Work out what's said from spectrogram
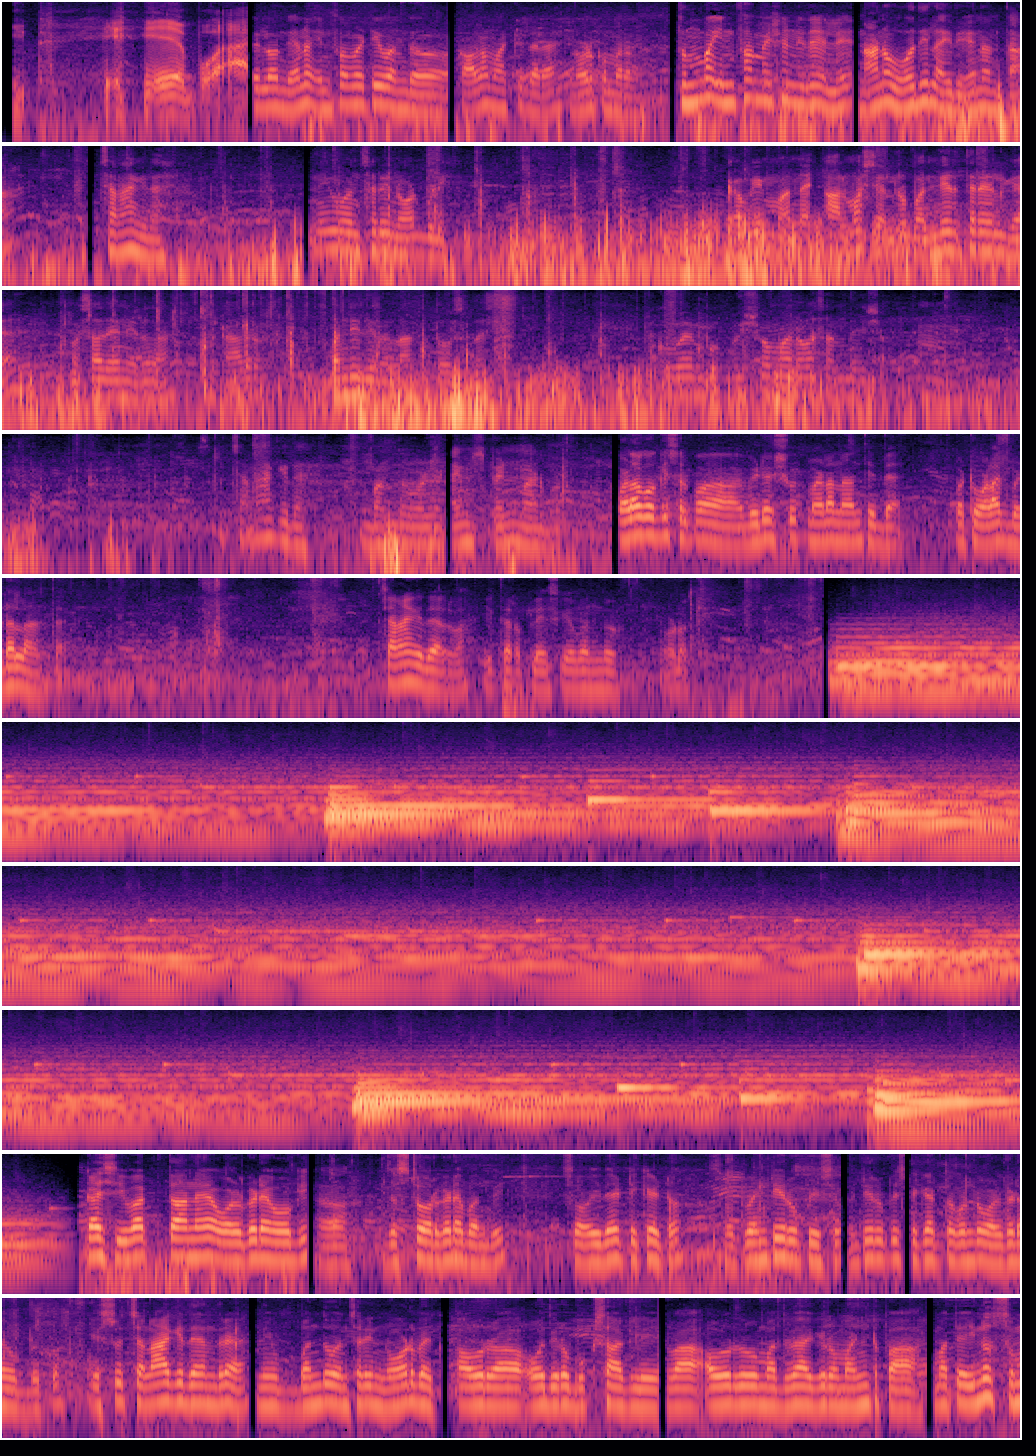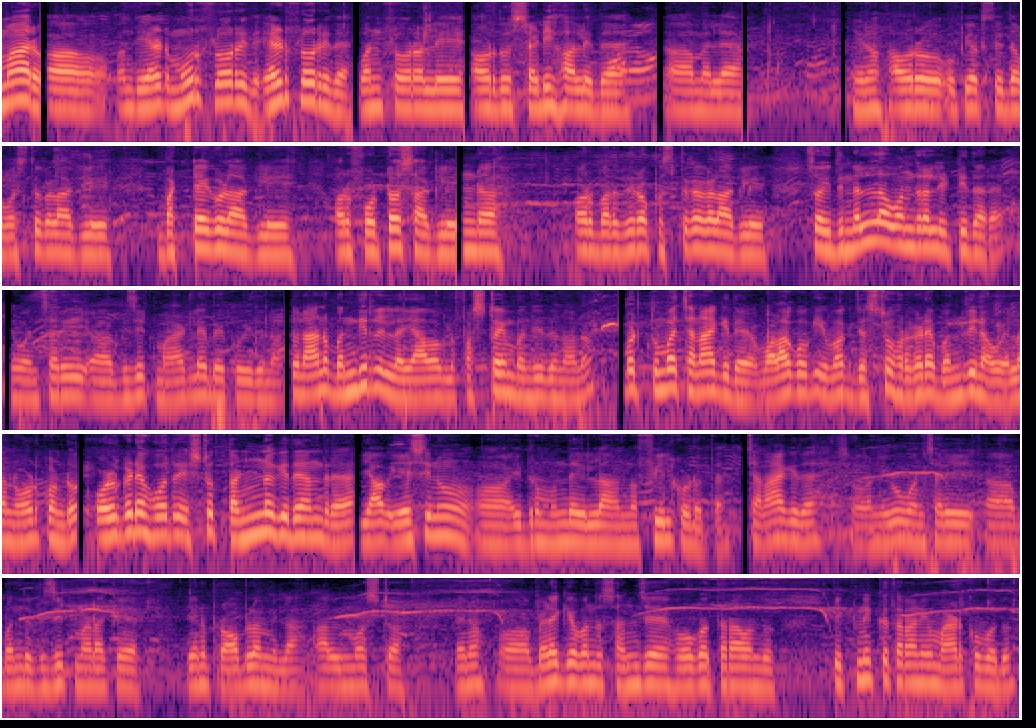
ಇಲ್ಲೊಂದು ಏನೋ ಇನ್ಫಾರ್ಮೇಟಿವ್ ಒಂದು ಕಾಲಮ್ ಹಾಕಿದ್ದಾರೆ ನೋಡ್ಕೊಂಬರೋಣ ತುಂಬಾ ಇನ್ಫಾರ್ಮೇಶನ್ ಇದೆ ಇಲ್ಲಿ. ನಾನು ಓದಿಲ್ಲ ಇದು ಏನಂತ. ಚೆನ್ನಾಗಿದೆ. ನೀವು ಒಂದ್ಸರಿ ನೋಡ್ಬಿಡಿ. ಕವಿ ಮನೆ ಆಲ್ಮೋಸ್ಟ್ ಎಲ್ಲರೂ ಬಂದಿರ್ತಾರೆ ಇಲ್ಲಿಗೆ. ಹೊಸದೇನಿರಲ್ಲ ಬಟ್ ಆದರೂ ಬಂದಿದ್ದೀರಲ್ಲ ಅಂತ ತೋರಿಸೋದಷ್ಟೇ ಕುವೆಂಪು ವಿಶ್ವಮಾನವ ಸಂದೇಶ. ಚೆನ್ನಾಗಿದೆ. ಬಂದು ಒಳ್ಳೆ ಟೈಮ್ ಸ್ಪೆಂಡ್ ಮಾಡ್ಬೋದು. ಒಳಗೆ ಹೋಗಿ ಸ್ವಲ್ಪ ವಿಡಿಯೋ ಶೂಟ್ ಮಾಡೋಣ ಅಂತಿದ್ದೆ ಬಟ್ ಒಳಗೆ ಬಿಡಲ್ಲ ಅಂತೆ. ಚೆನ್ನಾಗಿದೆ ಅಲ್ವಾ ಈ ಥರ ಪ್ಲೇಸ್ಗೆ ಬಂದು ನೋಡೋಕ್ಕೆ ಗೈಸ್ ಇವಾಗ ತಾನೇ ಒಳಗಡೆ ಹೋಗಿ ಜಸ್ಟ್ ಹೊರಗಡೆ ಬಂದ್ವಿ. ಸೊ ಇದೇ ticket so twenty rupees twenty rupees ticket ತೊಗೊಂಡು ಒಳಗಡೆ ಹೋಗ್ಬೇಕು. ಎಷ್ಟು ಚೆನ್ನಾಗಿದೆ ಅಂದ್ರೆ ನೀವು ಬಂದು ಒಂದ್ಸರಿ ನೋಡ್ಬೇಕು. ಅವ್ರ ಓದಿರೋ ಬುಕ್ಸ್ ಆಗಲಿ ಅಥವಾ ಅವರು ಮದುವೆ ಆಗಿರೋ ಮಂಟಪ, ಮತ್ತೆ ಇನ್ನು ಸುಮಾರು ಒಂದು ಎರಡ್, ಮೂರ್ ಫ್ಲೋರ್ ಇದೆ, ಎರಡ್ ಫ್ಲೋರ್ ಇದೆ. ಒಂದ್ ಫ್ಲೋರ್ ಅಲ್ಲಿ ಅವ್ರದ್ದು ಸ್ಟಡಿ ಹಾಲ್ ಇದೆ. ಆಮೇಲೆ ಏನು ಅವರು ಉಪಯೋಗಿಸ್ತಿದ್ದ ವಸ್ತುಗಳಾಗ್ಲಿ, ಬಟ್ಟೆಗಳಾಗ್ಲಿ, ಅವ್ರ ಫೋಟೋಸ್ ಆಗಲಿ ಅಂಡ್ ಅವ್ರು ಬರೆದಿರೋ ಪುಸ್ತಕಗಳಾಗ್ಲಿ. ಸೊ ಇದನ್ನೆಲ್ಲ ಒಂದರಲ್ಲಿ ಇಟ್ಟಿದ್ದಾರೆ. ನೀವು ಒಂದ್ಸರಿ ವಿಸಿಟ್ ಮಾಡಲೇಬೇಕು ಇದನ್ನ. ಸೊ ನಾನು ಬಂದಿರಲಿಲ್ಲ ಯಾವಾಗಲೂ ಫಸ್ಟ್ ಟೈಮ್ ಬಂದಿದ್ದು ನಾನು. ಬಟ್ ತುಂಬಾ ಚೆನ್ನಾಗಿದೆ. ಒಳಗೋಗಿ ಇವಾಗ ಜಸ್ಟ್ ಹೊರಗಡೆ ಬಂದ್ವಿ ನಾವು, ಎಲ್ಲ ನೋಡ್ಕೊಂಡು. ಒಳಗಡೆ ಹೋದರೆ ಎಷ್ಟು ತಣ್ಣಗಿದೆ ಅಂದ್ರೆ ಯಾವ ಎ ಸಿನೂ ಇದ್ರ ಮುಂದೆ ಇಲ್ಲ ಅನ್ನೋ ಫೀಲ್ ಕೊಡುತ್ತೆ. ಚೆನ್ನಾಗಿದೆ. ಸೊ ನೀವು ಒಂದ್ಸರಿ ಬಂದು ವಿಸಿಟ್ ಮಾಡೋಕ್ಕೆ ಏನು ಪ್ರಾಬ್ಲಮ್ ಇಲ್ಲ. ಆಲ್ಮೋಸ್ಟ್ ಏನು ಬೆಳಗ್ಗೆ ಬಂದು ಸಂಜೆ ಹೋಗೋ ಥರ ಒಂದು ಪಿಕ್ನಿಕ್ ಥರ ನೀವು ಮಾಡ್ಕೋಬೋದು.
